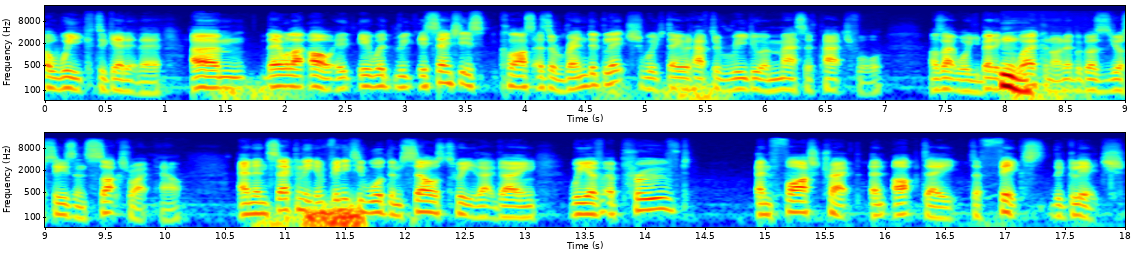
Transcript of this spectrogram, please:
a week to get it there. Um, they were like, oh, it, it would re- essentially it's classed as a render glitch, which they would have to redo a massive patch for. I was like, well, you better get Hmm. working on it because your season sucks right now. And then secondly, Infinity Ward themselves tweeted that going, we have approved and fast tracked an update to fix the glitch.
